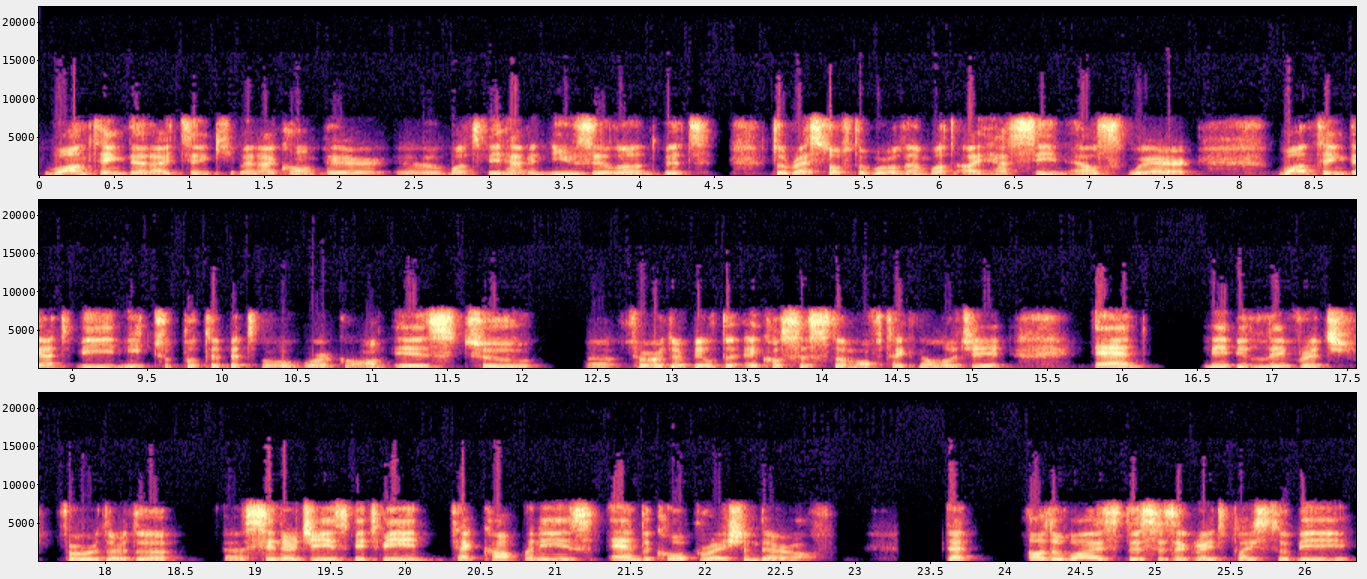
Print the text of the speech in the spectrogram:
One thing that I think when I compare uh, what we have in New Zealand with the rest of the world and what I have seen elsewhere, one thing that we need to put a bit more work on is to uh, further build the ecosystem of technology and maybe leverage further the uh, synergies between tech companies and the cooperation thereof. That otherwise, this is a great place to be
